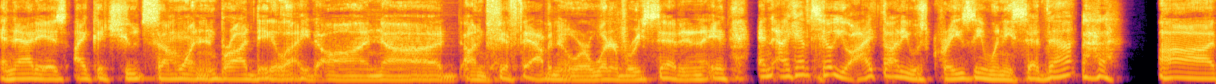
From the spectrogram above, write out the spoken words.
and that is I could shoot someone in broad daylight on uh, on Fifth Avenue or whatever he said, and it, and I have to tell you, I thought he was crazy when he said that. Uh,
